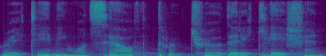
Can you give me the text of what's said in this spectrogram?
Redeeming oneself through true dedication,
